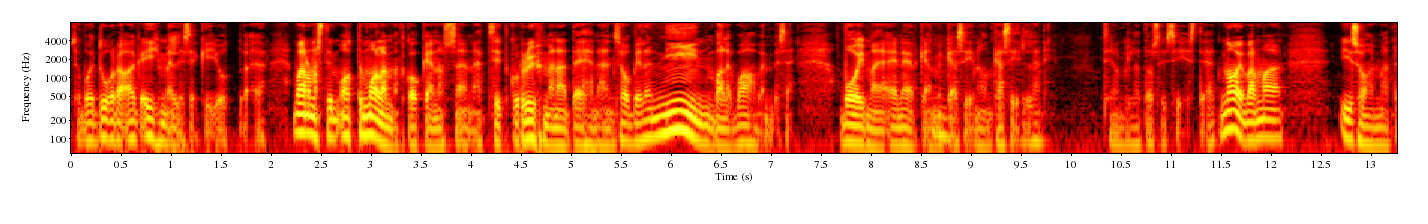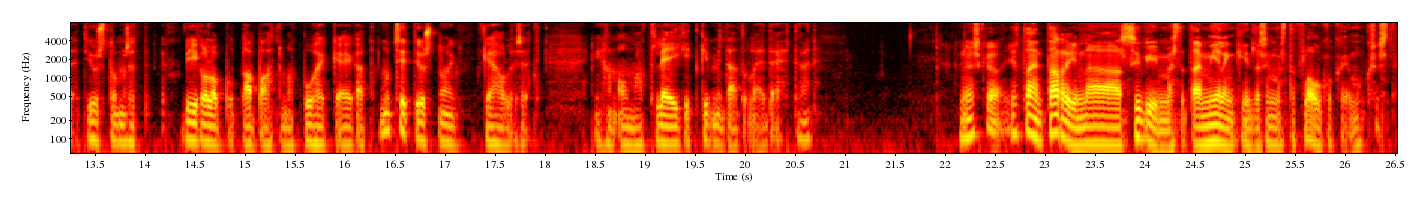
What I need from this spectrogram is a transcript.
se voi tuoda aika ihmeellisiäkin juttuja. Ja varmasti olette molemmat kokenut sen, että sitten kun ryhmänä tehdään, niin se on vielä niin paljon vahvempi se voima ja energia, mikä siinä on käsillä. Niin se on kyllä tosi siistiä. Että noin varmaan isoimmat, että just tuommoiset viikonlopputapahtumat, puhekeikat, mutta sitten just noin keholliset ihan omat leikitkin, mitä tulee tehtyä. Niin. No olisiko jotain tarinaa syvimmästä tai mielenkiintoisimmasta flow-kokemuksesta?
